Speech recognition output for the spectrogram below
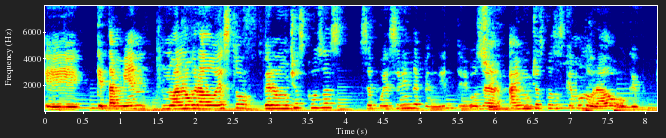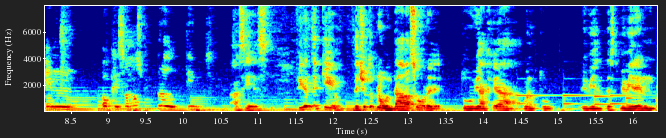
eh, que también no han logrado esto, pero en muchas cosas se puede ser independiente. O sea, Sí. hay muchas cosas que hemos logrado o que, en, o que somos productivos. Así es. Fíjate que, de hecho, te preguntaba sobre tu viaje a, bueno, tu vivir en,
